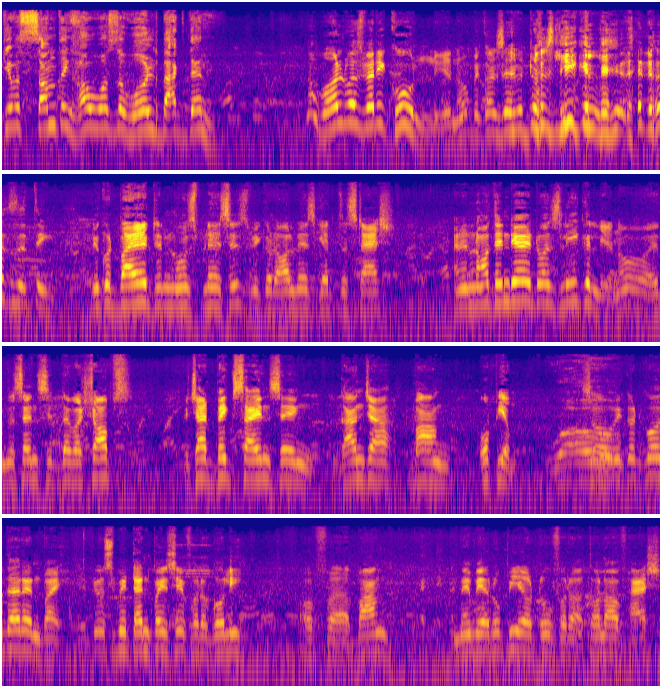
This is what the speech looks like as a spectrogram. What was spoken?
give us something? How was the world back then? The world was very cool, you know, because it was legal. that was the thing. We could buy it in most places. We could always get the stash. And in North India, it was legal, you know, in the sense that there were shops which had big signs saying ganja, bang, opium. So we could go there and buy. It used to be 10 paise for a goli of uh, bang, and maybe a rupee or two for a tola of hash.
